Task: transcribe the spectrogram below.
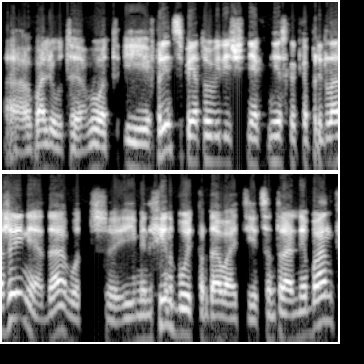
а, валюты. Вот. И, в принципе, это увеличит несколько предложений, да, вот и Минфин будет продавать, и Центральный банк.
